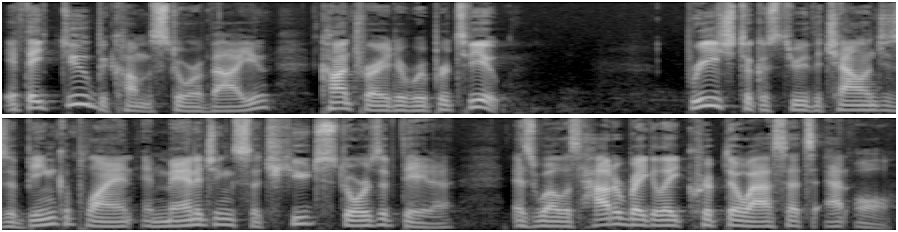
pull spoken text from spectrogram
if they do become a store of value, contrary to Rupert's view. Breege took us through the challenges of being compliant and managing such huge stores of data, as well as how to regulate crypto assets at all.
